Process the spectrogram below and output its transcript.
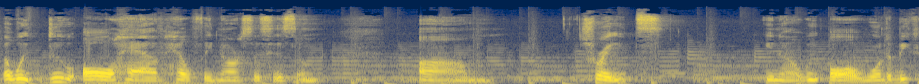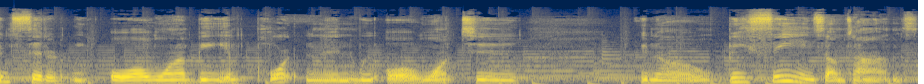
But we do all have healthy narcissism um, traits. You know, we all want to be considered. We all want to be important and we all want to, you know, be seen sometimes,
